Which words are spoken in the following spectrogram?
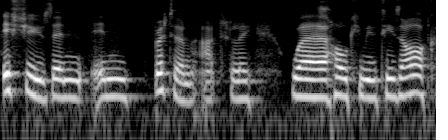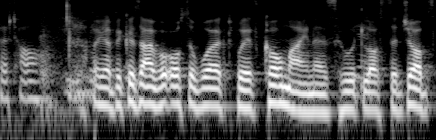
issues in, in Britain, actually, where whole communities are cut off. Oh yeah, because I've also worked with coal miners who had Yeah. lost their jobs.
